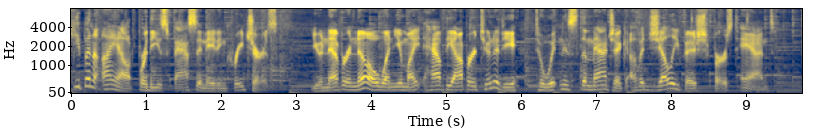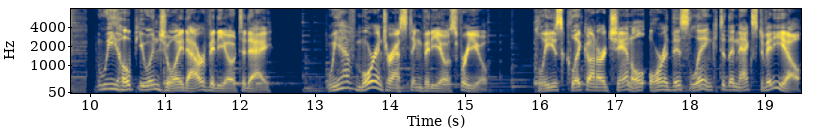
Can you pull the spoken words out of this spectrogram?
keep an eye out for these fascinating creatures. You never know when you might have the opportunity to witness the magic of a jellyfish firsthand. We hope you enjoyed our video today. We have more interesting videos for you. Please click on our channel or this link to the next video.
